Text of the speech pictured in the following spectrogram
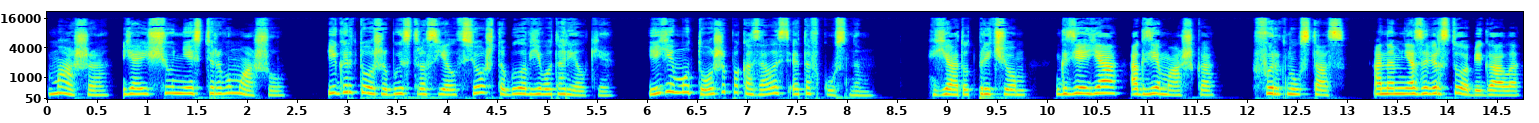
«Маша, я ищу Нестерову Машу». Игорь тоже быстро съел все, что было в его тарелке. И ему тоже показалось это вкусным. «Я тут при чем? Где я, а где Машка?» — фыркнул Стас. «Она меня за версту обегала,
